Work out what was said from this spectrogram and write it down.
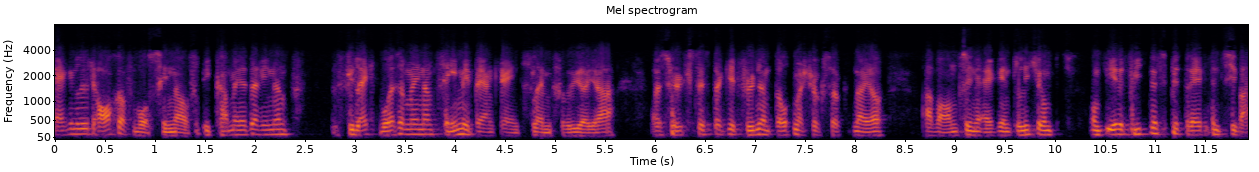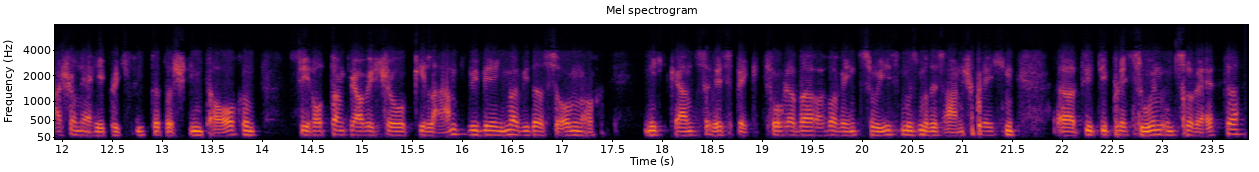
eigentlich auch auf was hinauf. Ich kann mich nicht erinnern, vielleicht war es einmal in einem semi bei im Frühjahr, ja, als höchstes der Gefühle und da hat man schon gesagt, naja, ein Wahnsinn eigentlich und, und ihre Fitness betreffend, sie war schon erheblich fitter, das stimmt auch und sie hat dann, glaube ich, schon gelahmt, wie wir immer wieder sagen, auch nicht ganz respektvoll, aber, aber wenn es so ist, muss man das ansprechen, äh, die, die Blessuren und so weiter.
